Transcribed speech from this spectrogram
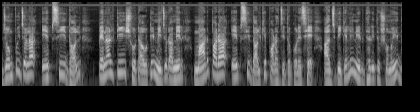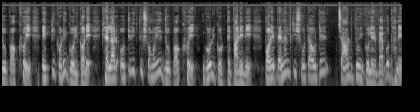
জম্পুইজলা এফসি দল পেনাল্টি শুটআউটে মিজোরামের মারপাড়া এফসি দলকে পরাজিত করেছে। আজ বিকেলে নির্ধারিত সময়ে দুপক্ষই একটি করে গোল করে। খেলার অতিরিক্ত সময়ে দুপক্ষই গোল করতে পারেনি। পরে পেনাল্টি শুটআউটে চার দুই গোলের ব্যবধানে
